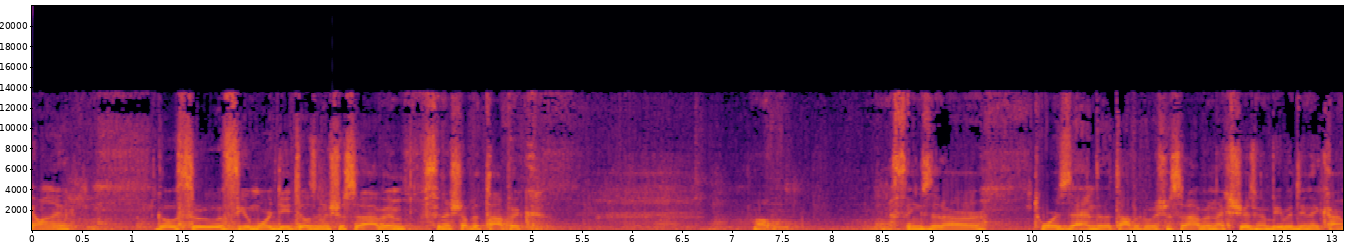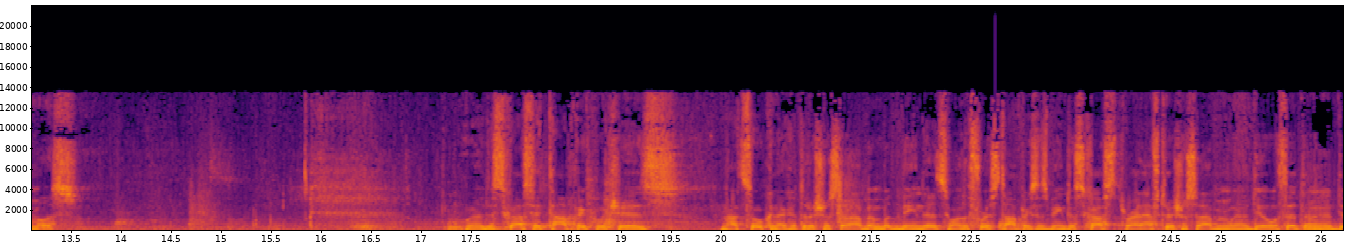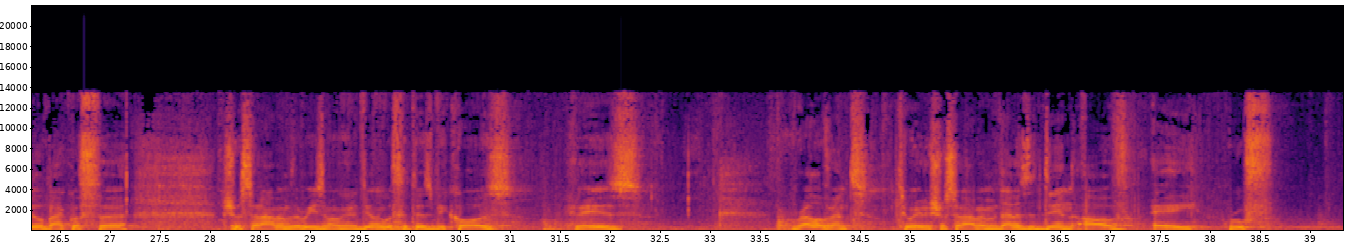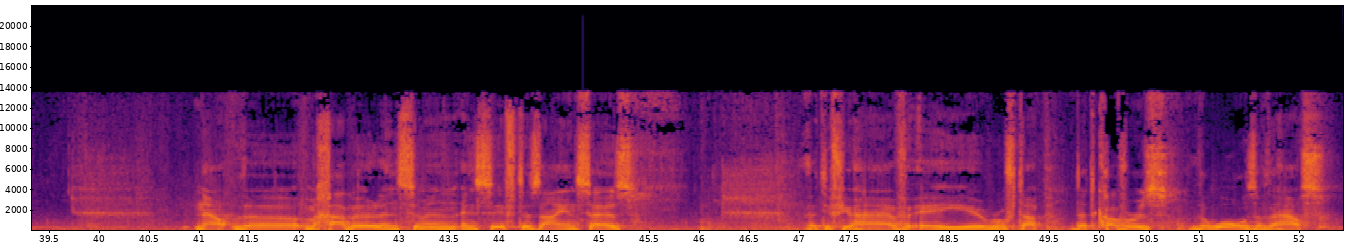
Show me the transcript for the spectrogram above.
Okay, I want to go through a few more details in the Shusarabim, finish up the topic. Well, things that are towards the end of the topic of Shusarabim. Next year is going to be Bedine Carmelis. We're going to discuss a topic which is not so connected to the Shusarabim, but being that it's one of the first topics that's being discussed right after the Shusarabim, we're going to deal with it, and we're going to deal back with. Uh, Shusarabim, the reason why we're dealing with it is because it is relevant to a Shusarabim, and that is the din of a roof. Now, the Mechaber in Simon in Sif Zion says that if you have a rooftop that covers the walls of the house,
